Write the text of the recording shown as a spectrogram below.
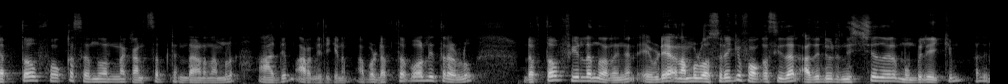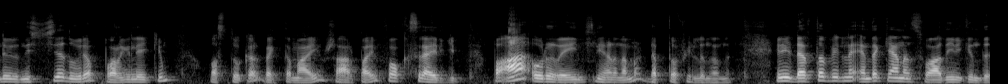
ഡെപ്ത് ഓഫ് ഫോക്കസ് എന്ന് പറഞ്ഞ കൺസെപ്റ്റ് എന്താണ് നമ്മൾ ആദ്യം അറിഞ്ഞിരിക്കണം. അപ്പോൾ ഡെപ്ത് ഓഫ് ഫോൾഡ് ഇത്രയേ ഉള്ളൂ. ഡെപ്ത് ഓഫ് ഫീൽഡ് എന്ന് പറഞ്ഞു കഴിഞ്ഞാൽ എവിടെയാണ് നമ്മൾ വസ്തുവിലേക്ക് ഫോക്കസ് ചെയ്താൽ അതിന്റെ ഒരു നിശ്ചിത ദൂരം മുമ്പിലേക്കും അതിന്റെ ഒരു നിശ്ചിത ദൂരം പുറകിലേക്കും വസ്തുക്കൾ വ്യക്തമായും ഷാർപ്പായും ഫോക്കസിലായിരിക്കും അപ്പോൾ ആ ഒരു റേഞ്ചിനെയാണ് നമ്മൾ ഡെപ്ത് ഓഫ് ഫീൽഡ് എന്ന് പറയുന്നത് ഇനി ഡെപ്ത് ഓഫ് ഫീൽഡിനെ എന്തൊക്കെയാണ് സ്വാധീനിക്കുന്നത്?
